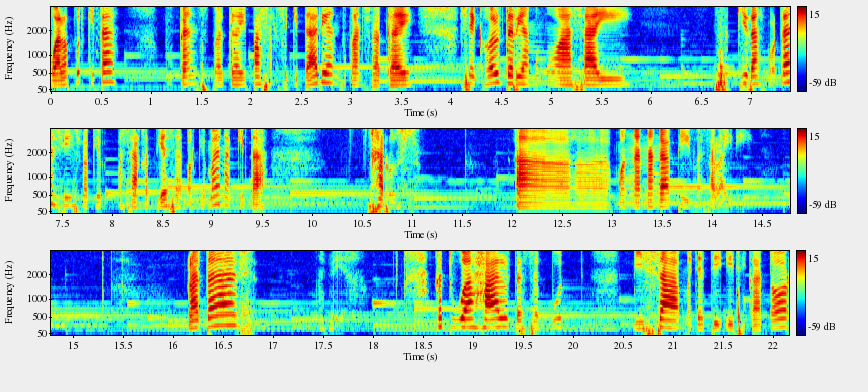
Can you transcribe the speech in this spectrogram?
walaupun kita bukan sebagai pasar vegetarian bukan sebagai stakeholder yang menguasai segi transportasi sebagai masyarakat biasa bagaimana kita harus uh, menanggapi masalah ini. Lantas, apa ya? Kedua hal tersebut bisa menjadi indikator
